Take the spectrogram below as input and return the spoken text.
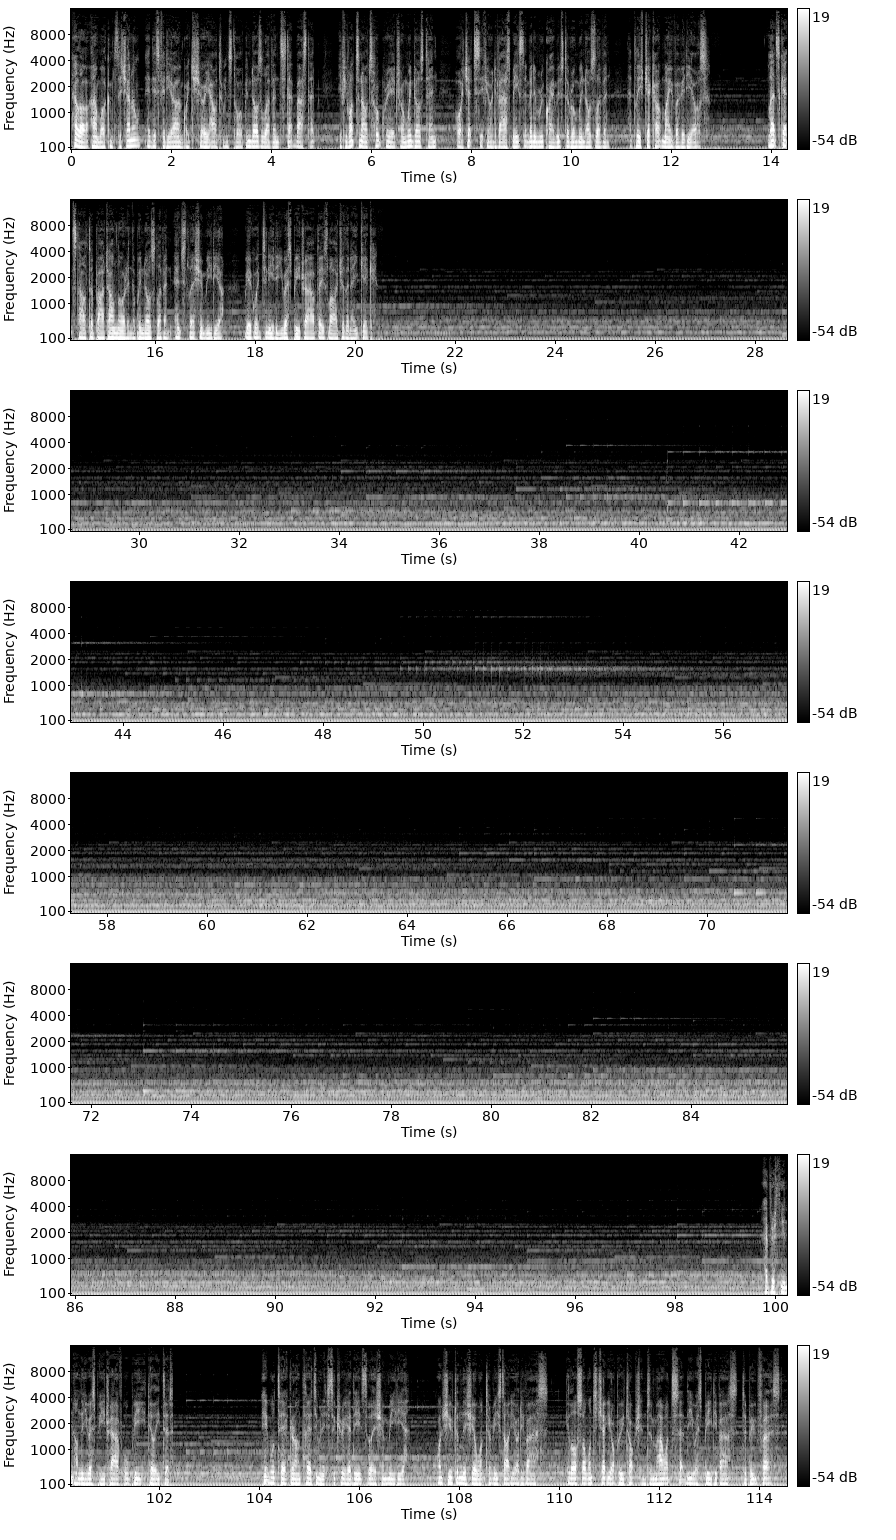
Hello and welcome to the channel. In this video I'm going to show you how to install Windows 11 step by step. If you want to know how to upgrade from Windows 10 or check to see if your device meets the minimum requirements to run Windows 11, then please check out my other videos. Let's get started by downloading the Windows 11 installation media. We are going to need a USB drive that is larger than 8 gig. Everything on the USB drive will be deleted. It will take around 30 minutes to create the installation media. Once you've done this, you'll want to restart your device. You'll also want to check your boot options and might want to set the USB device to boot first.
